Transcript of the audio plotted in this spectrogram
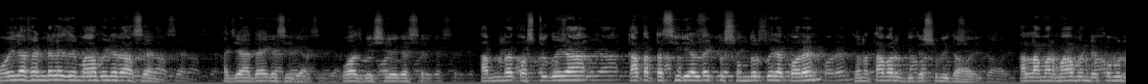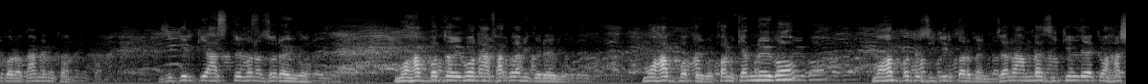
মহিলা ফ্যান্ডেলে যে মা বোনেরা আছেন, আজ আদায় গেছি গা, ওয়াজ বেশি হয়ে গেছে। আপনারা কষ্ট কইরা কাতারটা সিরিয়ালটা একটু সুন্দর করে করেন, যেন তাবারক দিতে সুবিধা হয়। আল্লাহ আমার মা বোনরে কবুল করো কামিন কর জিকির কি আসতে হইব না জোরে হইব? মহাব্বত হইব না ফাগলামি করে হইব? মহাব্বত হইব। কোন কেমনে হইব? মহাব্বতে জিকির করবেন। যেন আমরা জিকির লিয়ে কেউ হাসি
